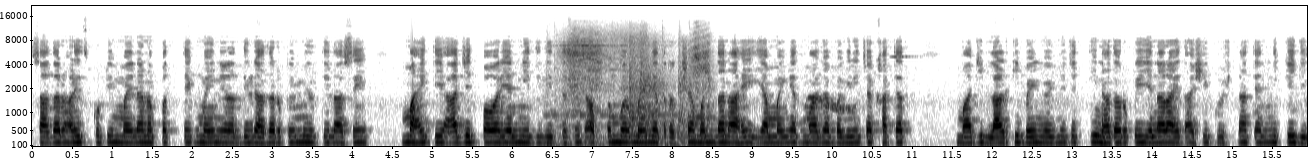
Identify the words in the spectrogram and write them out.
साधारण अडीच कोटी महिलांना प्रत्येक महिन्याला दीड हजार रुपये मिळतील असे माहिती अजित पवार यांनी दिली. तसेच ऑक्टोबर महिन्यात रक्षाबंधन आहे. या महिन्यात माझ्या भगिनीच्या खात्यात माझी लाडकी बहीण योजनेचे तीन हजार रुपये येणार आहेत अशी घोषणा त्यांनी केली.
